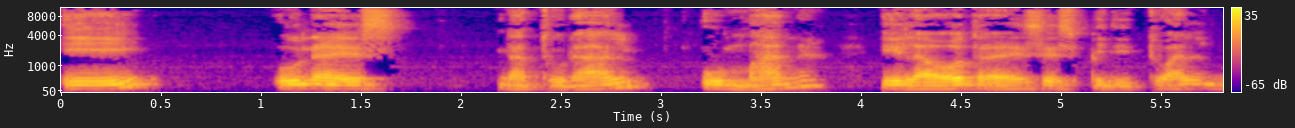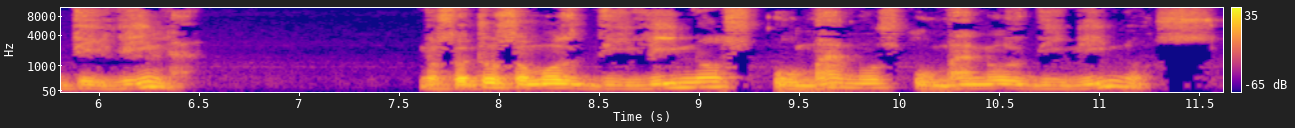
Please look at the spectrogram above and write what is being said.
Y una es natural, humana, y la otra es espiritual, divina. Nosotros somos divinos humanos, humanos divinos.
